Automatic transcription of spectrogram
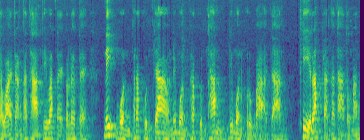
ถวายสังฆทานที่วัดไหนก็แล้วแต่ นิมนต์พระคุณเจ้า นิมนต์พระคุณท่าน นิมนต์ครูบาอาจารย์ ที่รับสังฆทานตรงนั้น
